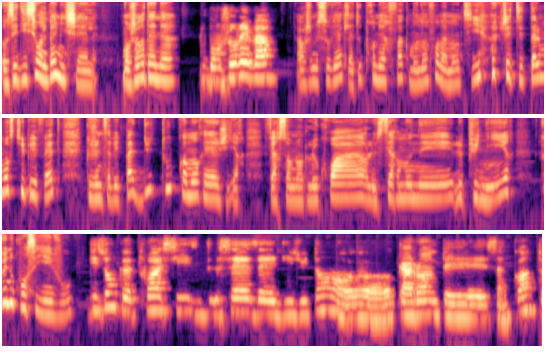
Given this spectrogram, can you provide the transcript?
aux éditions Albin Michel. Bonjour Dana. Bonjour Eva. Alors je me souviens que la toute première fois que mon enfant m'a menti, j'étais tellement stupéfaite que je ne savais pas du tout comment réagir. Faire semblant de le croire, le sermonner, le punir. Que nous conseillez-vous? Disons que 3, 6, 16 et 18 ans, 40 euh, et 50,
